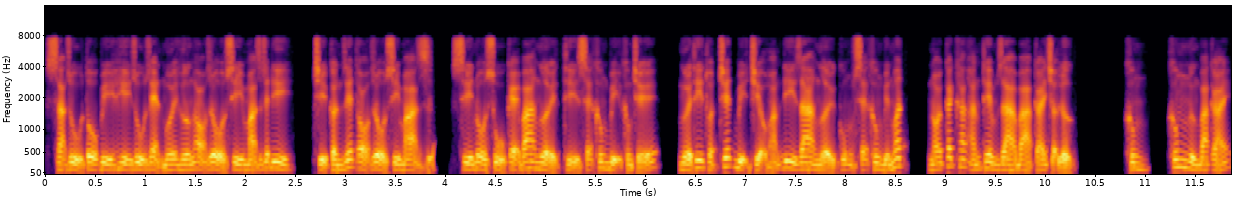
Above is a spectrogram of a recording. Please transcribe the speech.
xạ rủ tổ bị hỉ rủ rèn mới hướng họ rổ xì mà giết đi, chỉ cần giết họ rổ xì mà xì nổ sủ kẻ ba người thì sẽ không bị khống chế, người thi thuật chết bị triệu hắn đi ra người cũng sẽ không biến mất, nói cách khác hắn thêm ra ba cái trợ lực. Không không ngừng ba cái,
